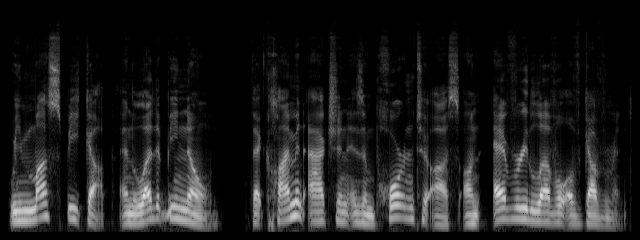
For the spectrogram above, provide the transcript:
We must speak up and let it be known that climate action is important to us on every level of government.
